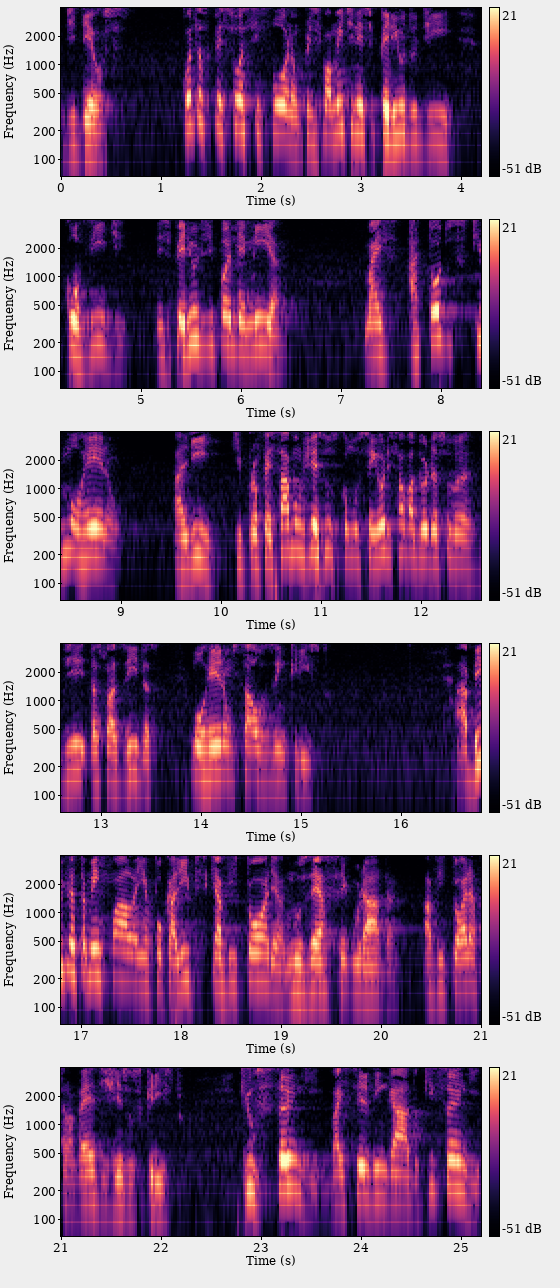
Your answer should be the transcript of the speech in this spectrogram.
de Deus. Quantas pessoas se foram, principalmente nesse período de Covid, nesse período de pandemia, mas a todos que morreram ali, que professavam Jesus como Senhor e Salvador das, sua, das suas vidas, morreram salvos em Cristo. A Bíblia também fala em Apocalipse que a vitória nos é assegurada, a vitória através de Jesus Cristo. Que o sangue vai ser vingado. Que sangue?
